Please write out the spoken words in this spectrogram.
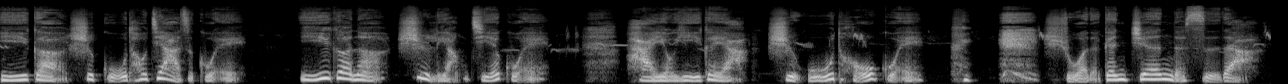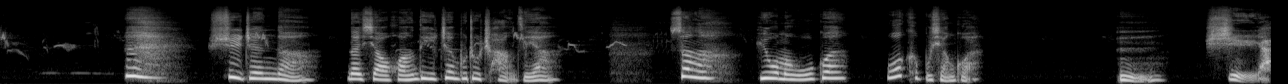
一个是骨头架子鬼，一个呢是两节鬼，还有一个呀是无头鬼，嘿，说的跟真的似的。唉，是真的。”那小皇帝镇不住场子呀！算了，与我们无关，我可不想管。嗯，是啊，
